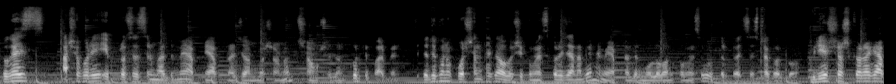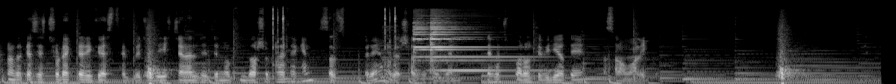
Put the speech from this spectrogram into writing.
তো গাইজ আশা করি এই প্রসেসের মাধ্যমে আপনি আপনার জন্ম সনদ সংশোধন করতে পারবেন। যদি কোনো কোশ্চেন থাকে, অবশ্যই কমেন্টস করে জানাবেন, আমি আপনাদের মূল্যবান কমেন্টসের উত্তর করার চেষ্টা করব। ভিডিও শেষ করার আগে আপনাদের কাছে ছোট একটা রিকোয়েস্ট থাকবে, যদি এই চ্যানেলটিতে নতুন দর্শক হয়ে থাকেন সাবস্ক্রাইব করে আমাদের সাথে থাকবেন। দেখা হচ্ছে পরবর্তী ভিডিওতে আসসালামু আলাইকুম।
